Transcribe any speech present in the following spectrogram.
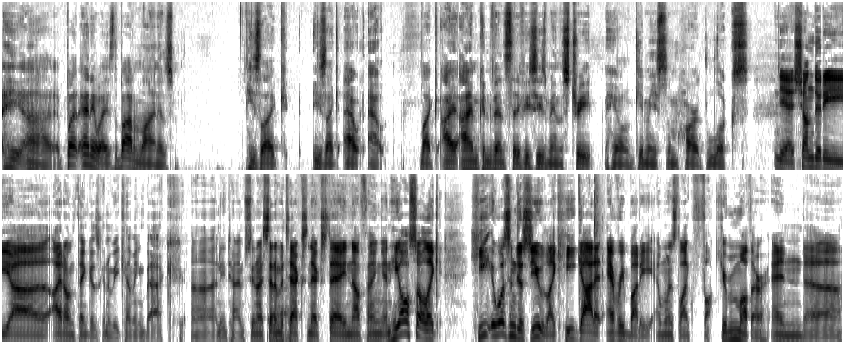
"Hey," uh, but anyways, the bottom line is, he's like, he's like out, out. Like I, I'm convinced that if he sees me in the street, he'll give me some hard looks. Yeah, Sean Duty, uh, I don't think is going to be coming back uh, anytime soon. I sent him a text next day, nothing, and he also like he. It wasn't just you, like he got at everybody and was like "fuck your mother" and uh,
